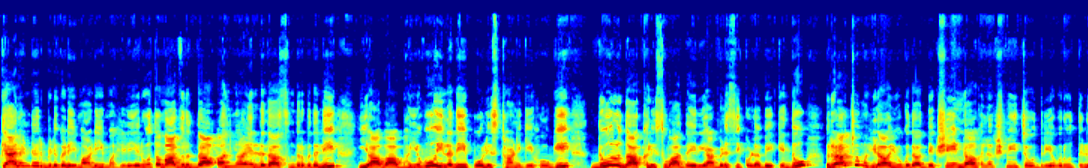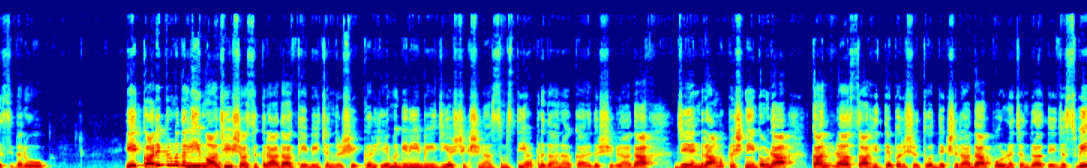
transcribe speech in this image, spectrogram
ಕ್ಯಾಲೆಂಡರ್ ಬಿಡುಗಡೆ ಮಾಡಿ ಮಹಿಳೆಯರು ತಮ್ಮ ವಿರುದ್ಧ ಅನ್ಯಾಯ ನಡೆದ ಸಂದರ್ಭದಲ್ಲಿ ಯಾವ ಭಯವೂ ಇಲ್ಲದೆ ಪೊಲೀಸ್ ಠಾಣೆಗೆ ಹೋಗಿ ದೂರು ದಾಖಲಿಸುವ ಧೈರ್ಯ ಬೆಳೆಸಿಕೊಳ್ಳಬೇಕೆಂದು ರಾಜ್ಯ ಮಹಿಳಾ ಆಯೋಗದ ಅಧ್ಯಕ್ಷೆ ನಾಗಲಕ್ಷ್ಮಿ ಚೌಧರಿ ಅವರು ತಿಳಿಸಿದರು. ಈ ಕಾರ್ಯಕ್ರಮದಲ್ಲಿ ಮಾಜಿ ಶಾಸಕರಾದ ಕೆಬಿ ಚಂದ್ರಶೇಖರ್ ಹೇಮಗಿರಿ, ಬಿಜಿಎಸ್ ಶಿಕ್ಷಣ ಸಂಸ್ಥೆಯ ಪ್ರಧಾನ ಕಾರ್ಯದರ್ಶಿಗಳಾದ ಜೆಎನ್ ರಾಮಕೃಷ್ಣೇಗೌಡ, ಕನ್ನಡ ಸಾಹಿತ್ಯ ಪರಿಷತ್ತು ಅಧ್ಯಕ್ಷರಾದ ಪೂರ್ಣಚಂದ್ರ ತೇಜಸ್ವಿ,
